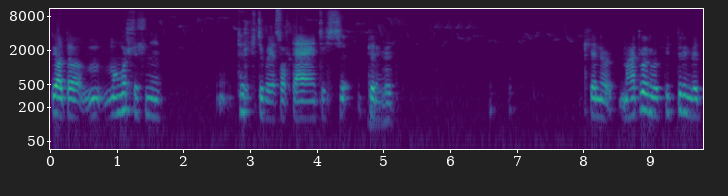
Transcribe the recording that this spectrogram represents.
Тэгээ одоо монгол хэлний тэл бичиг бая суултай гэж гэр ингээд тэгэхээр нөгөө магадгүй нөгөө бид нар ингээд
